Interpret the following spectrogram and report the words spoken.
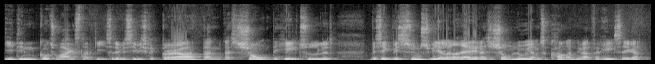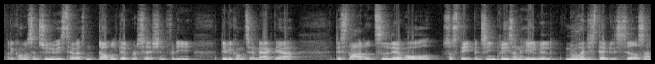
i din go-to-market strategi. Så det vil sige, at vi skal gøre, der er en recession, det er helt tydeligt. Hvis ikke vi synes, vi allerede er i recession nu, jamen så kommer den i hvert fald helt sikkert, og det kommer sandsynligvis til at være sådan en double dip recession, fordi det vi kommer til at mærke, det er, det startede tidligere på året, så steg benzinpriserne helt vildt. Nu har de stabiliseret sig.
